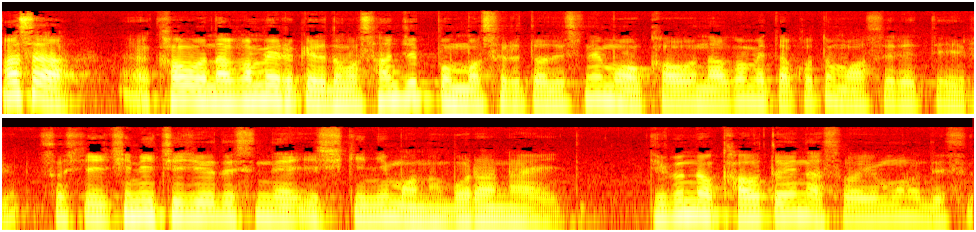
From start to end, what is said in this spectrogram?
朝、顔を眺めるけれども30分もするとですね、もう顔を眺めたことも忘れている。そして一日中ですね、意識にも上らない。自分の顔というのはそういうものです。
